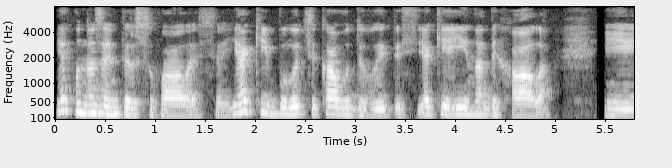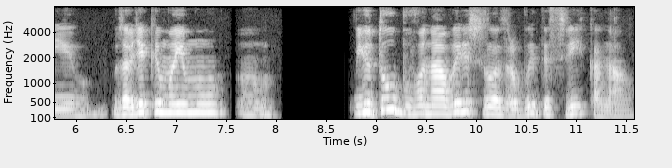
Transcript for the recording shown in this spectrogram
як вона заінтересувалася, як їй було цікаво дивитись, як я її надихала. І завдяки моєму Ютубу вона вирішила зробити свій канал.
